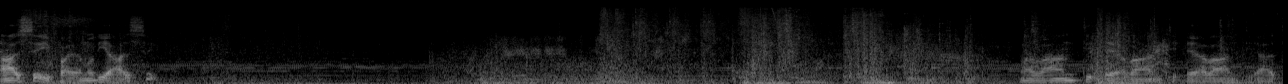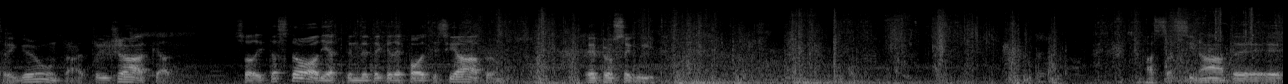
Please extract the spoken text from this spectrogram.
Ars. Alsi, parlano di Alsi. Avanti e avanti e avanti, altri grunt, altri jackal. Solita storia, attendete che le porte si aprono e proseguite. Assassinate,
